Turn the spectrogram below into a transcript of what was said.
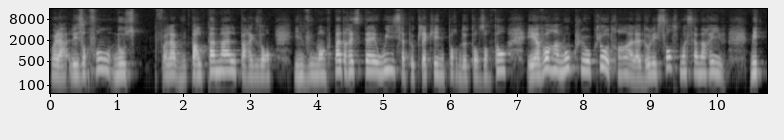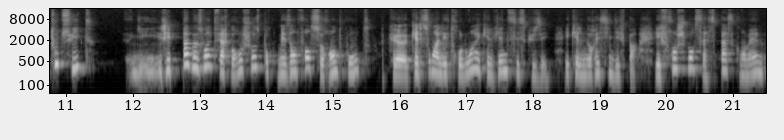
Voilà, les enfants n'osent voilà, vous parle pas mal, par exemple. Il ne vous manque pas de respect. Oui, ça peut claquer une porte de temps en temps et avoir un mot plus haut que l'autre. Hein. À l'adolescence, moi, ça m'arrive. Mais tout de suite, j'ai pas besoin de faire grand chose pour que mes enfants se rendent compte qu'elles sont allées trop loin et qu'elles viennent s'excuser et qu'elles ne récidivent pas. Et franchement, ça se passe quand même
